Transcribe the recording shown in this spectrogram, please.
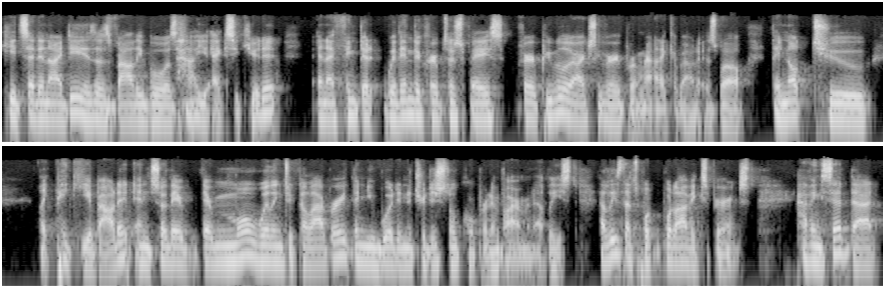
He'd said an idea is as valuable as how you execute it. And I think that within the crypto space, very people are actually very pragmatic about it as well. They're not too like picky about it and so they're they're more willing to collaborate than you would in a traditional corporate environment at least at least that's what what I've experienced having said that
